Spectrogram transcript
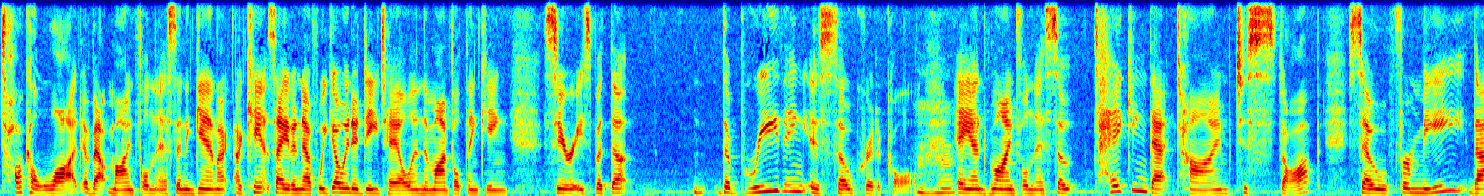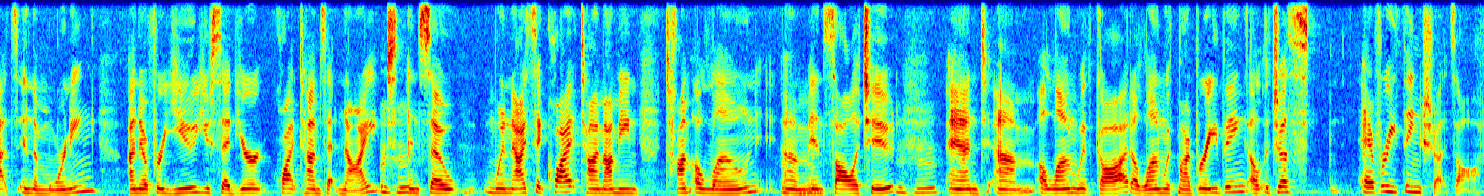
talk a lot about mindfulness and again I, I can't say it enough we go into detail in the mindful thinking series but the the breathing is so critical and mindfulness. So taking that time to stop. So for me, that's in the morning. I know for you, you said your quiet times at night. And so when I say quiet time, I mean time alone um, in solitude and um, alone with God, alone with my breathing. uh, Just everything shuts off.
